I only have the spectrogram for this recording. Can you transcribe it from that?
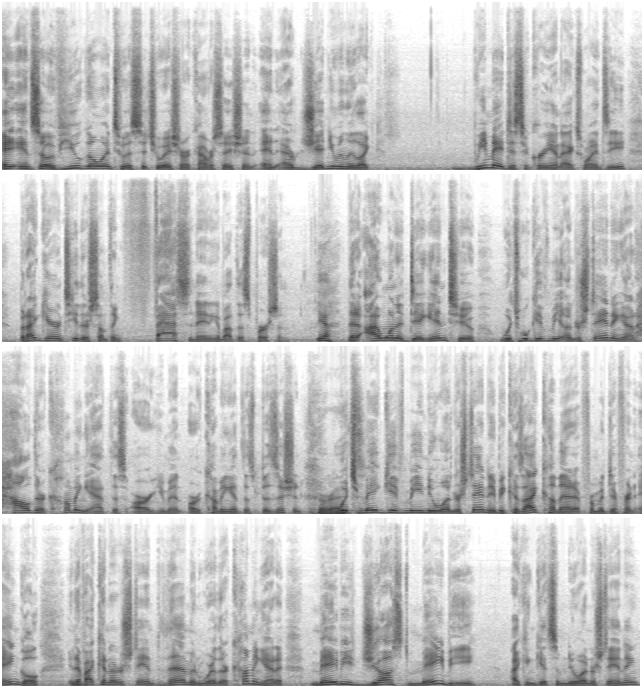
And, and so if you go into a situation or a conversation and are genuinely like, we may disagree on X, Y, and Z, but I guarantee there's something fascinating about this person Yeah. that I want to dig into, which will give me understanding on how they're coming at this argument or coming at this position, Correct. which may give me new understanding because I come at it from a different angle. And if I can understand them and where they're coming at it, maybe, just maybe, I can get some new understanding.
